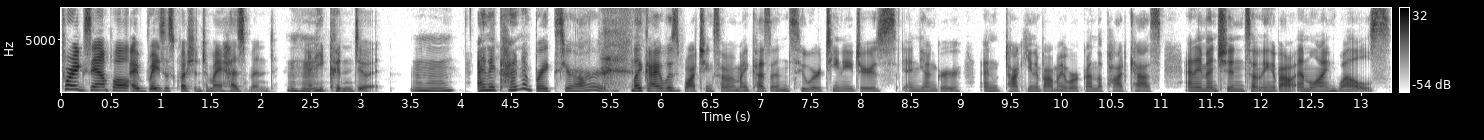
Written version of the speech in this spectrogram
For example, I raised this question to my husband Mm-hmm. and he couldn't do it. Mm-hmm. And it kind of breaks your heart. like I was watching some of my cousins who were teenagers and younger and talking about my work on the podcast. And I mentioned something about Emmeline Wells,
